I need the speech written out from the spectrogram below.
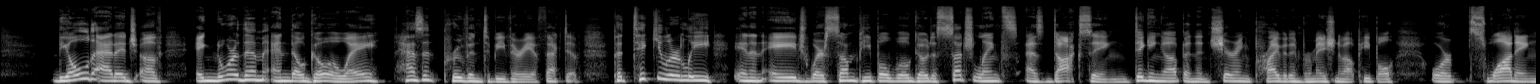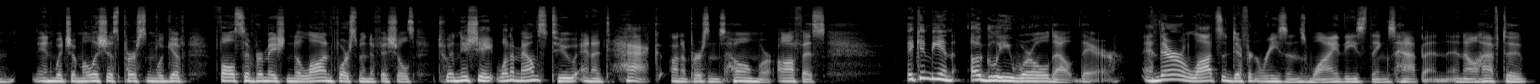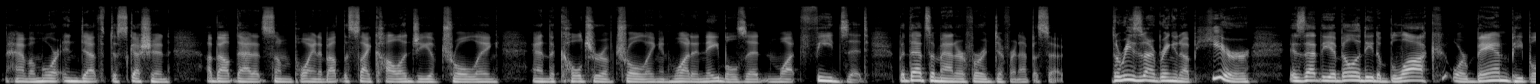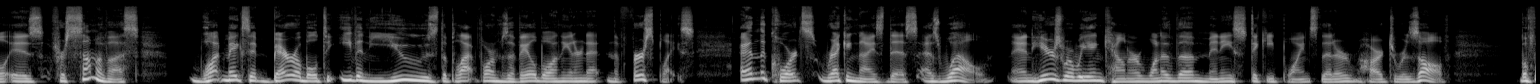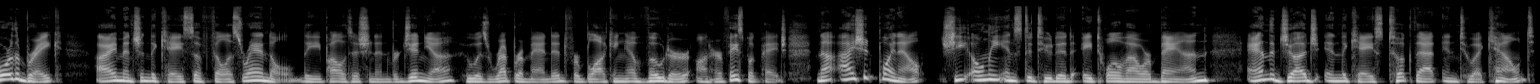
The old adage of ignore them and they'll go away hasn't proven to be very effective, particularly in an age where some people will go to such lengths as doxing, digging up and then sharing private information about people, or swatting, in which a malicious person will give false information to law enforcement officials to initiate what amounts to an attack on a person's home or office. It can be an ugly world out there. And there are lots of different reasons why these things happen. And I'll have to have a more in depth discussion about that at some point about the psychology of trolling and the culture of trolling and what enables it and what feeds it. But that's a matter for a different episode. The reason I bring it up here is that the ability to block or ban people is, for some of us, what makes it bearable to even use the platforms available on the internet in the first place. And the courts recognize this as well. And here's where we encounter one of the many sticky points that are hard to resolve. Before the break, I mentioned the case of Phyllis Randall, the politician in Virginia who was reprimanded for blocking a voter on her Facebook page. Now, I should point out, she only instituted a 12 hour ban, and the judge in the case took that into account.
